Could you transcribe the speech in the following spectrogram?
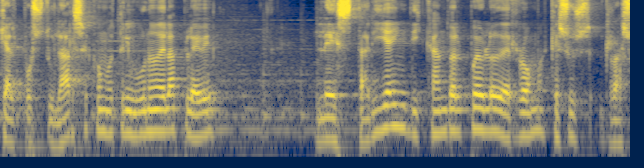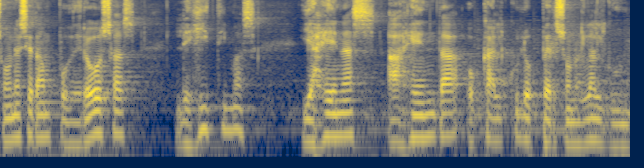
que al postularse como tribuno de la plebe, le estaría indicando al pueblo de Roma que sus razones eran poderosas, legítimas y ajenas a agenda o cálculo personal alguno.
